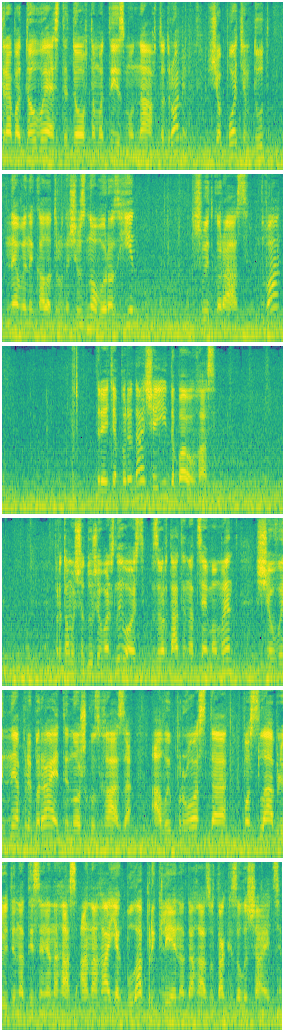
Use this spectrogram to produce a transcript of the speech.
треба довести до автоматизму на автодромі, щоб потім тут не виникало труднощів. Знову розгін. Швидко раз, два. Третя передача і додав газ. При тому, що дуже важливо ось звертати на цей момент, що ви не прибираєте ножку з газа, а ви просто послаблюєте натиснення на газ. А нога як була приклеєна до газу, так і залишається.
